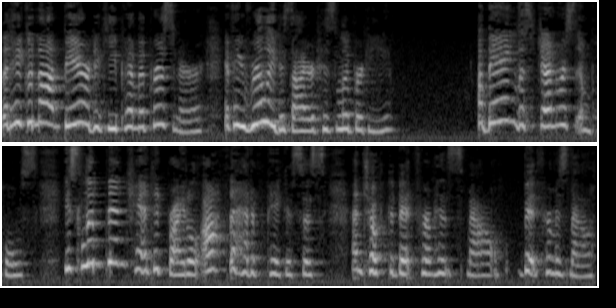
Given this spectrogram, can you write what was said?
that he could not bear to keep him a prisoner, if he really desired his liberty. Obeying this generous impulse, he slipped the enchanted bridle off the head of Pegasus and took the bit from his mouth. Bit from his mouth.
